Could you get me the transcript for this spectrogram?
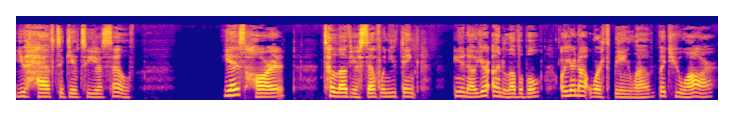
you have to give to yourself. Yes, yeah, hard to love yourself when you think, you know, you're unlovable or you're not worth being loved, but you are.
